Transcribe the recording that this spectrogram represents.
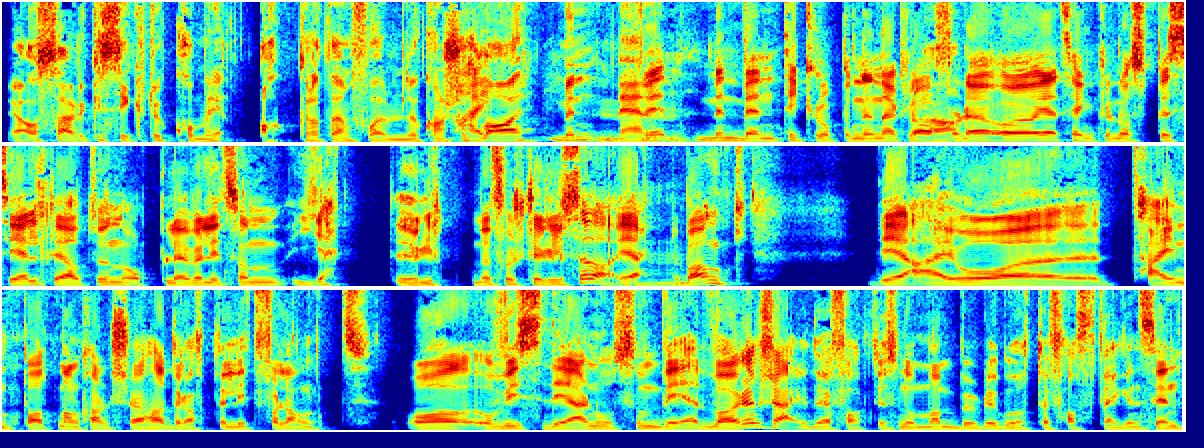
Ja, og så er det ikke sikkert du kommer i akkurat den formen du kanskje Nei, var. Men, men, men vent til kroppen din er klar ja. for det. og jeg tenker noe spesielt det at hun opplever litt sånn hjerterytmeforstyrrelse, da, hjertebank. Mm det er jo eh, tegn på at man kanskje har dratt det litt for langt. Og, og, Hvis det er noe som vedvarer, så er det faktisk noe man burde gå til fastlegen sin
